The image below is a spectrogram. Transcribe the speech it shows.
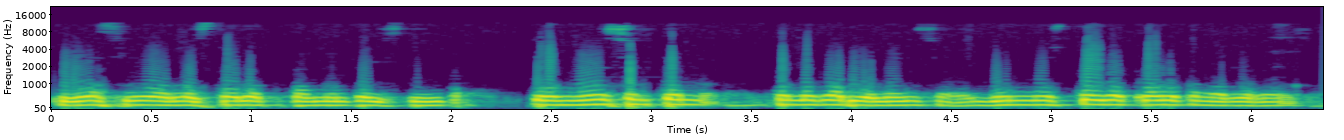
hubiera sido la historia totalmente distinta. Pero no es el tema, el tema es la violencia. Yo no estoy de acuerdo con la violencia.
